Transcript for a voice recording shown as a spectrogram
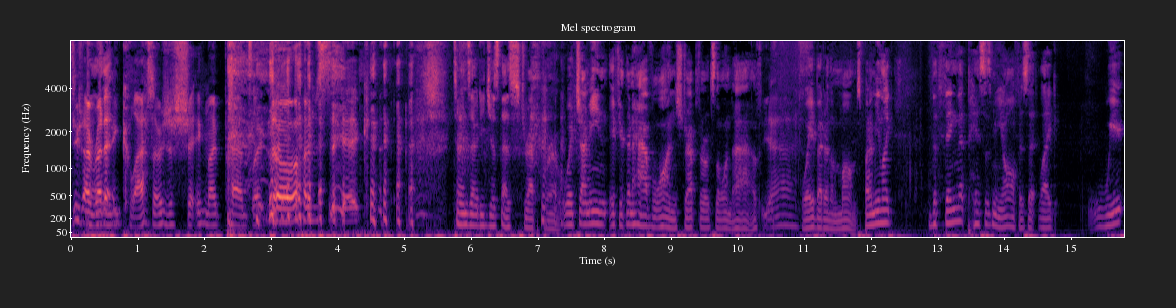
Dude, I I read it in class. I was just shitting my pants. Like, no, I'm sick. Turns out he just has strep throat, which I mean, if you're gonna have one, strep throat's the one to have. Yeah. Way better than mumps. But I mean, like, the thing that pisses me off is that like we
